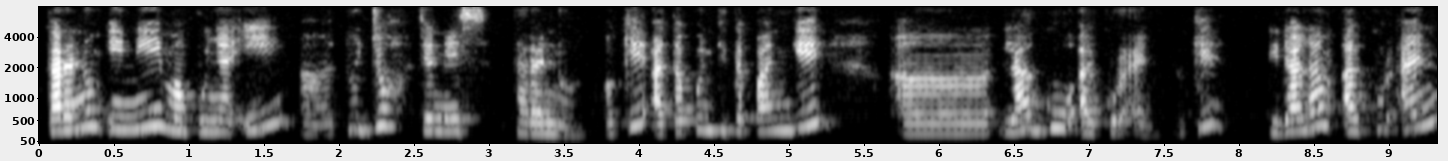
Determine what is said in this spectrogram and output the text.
taranum ini mempunyai uh, tujuh jenis taranum. Okay, ataupun kita panggil uh, lagu Al-Quran. Okay, di dalam Al-Quran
